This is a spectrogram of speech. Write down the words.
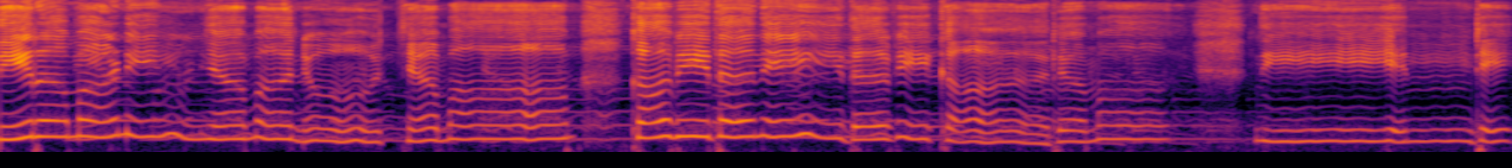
നിറമണിഞ്ഞ മനോജ്ഞമാം കവിത നെയ്ത വികാരമായി. നീ എന്റെ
